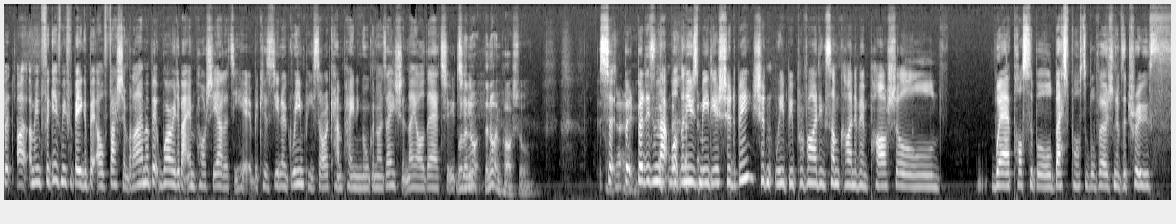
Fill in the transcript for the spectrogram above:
But I, I mean, forgive me for being a bit old-fashioned, but I am a bit worried about impartiality here because you know Greenpeace are a campaigning organisation. They are there to. Well, to they're not they're not impartial. So, but but isn't that what the news media should be? Shouldn't we be providing some kind of impartial, where possible, best possible version of the truth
